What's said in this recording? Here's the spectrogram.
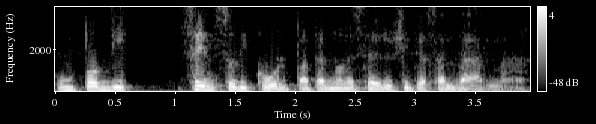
un po' di senso di colpa per non essere riusciti a salvarla.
